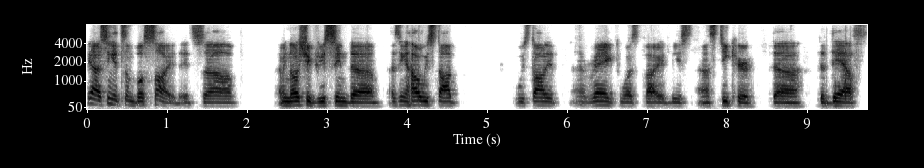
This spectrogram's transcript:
Yeah, I think it's on both sides. It's uh, I mean, sure if you've seen the. I think how we start we started uh, was by this uh, sticker, the the death.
